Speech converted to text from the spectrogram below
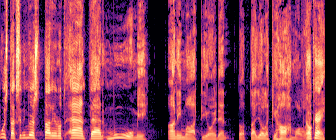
muistaakseni myös tarjonnut ääntään muumi-animaatioiden tota, jollekin hahmolle. Okay.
